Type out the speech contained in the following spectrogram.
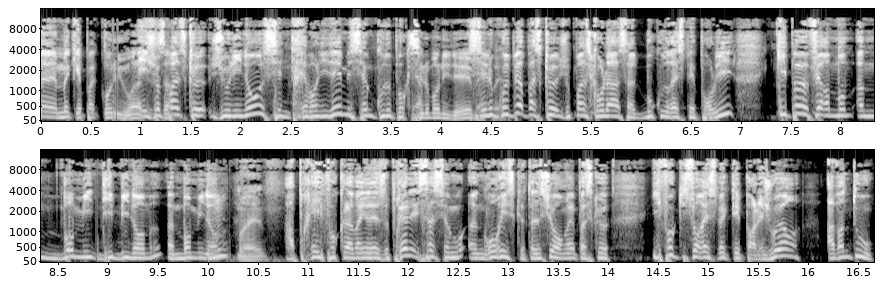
un mec qui est pas connu. Voilà, Et je ça. pense que Juninho c'est une très bonne idée, mais c'est un coup de poker. c'est une bonne idée. C'est ben le ouais. coup de poker parce que je pense qu'on a ça a beaucoup de respect pour lui, qui peut faire un bon, un bon binôme, un bon binôme. Ouais. Après, il faut que la mayonnaise prenne, et ça, c'est un, un gros risque. Attention, hein, parce que il faut qu'il soit respecté par les joueurs avant tout.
